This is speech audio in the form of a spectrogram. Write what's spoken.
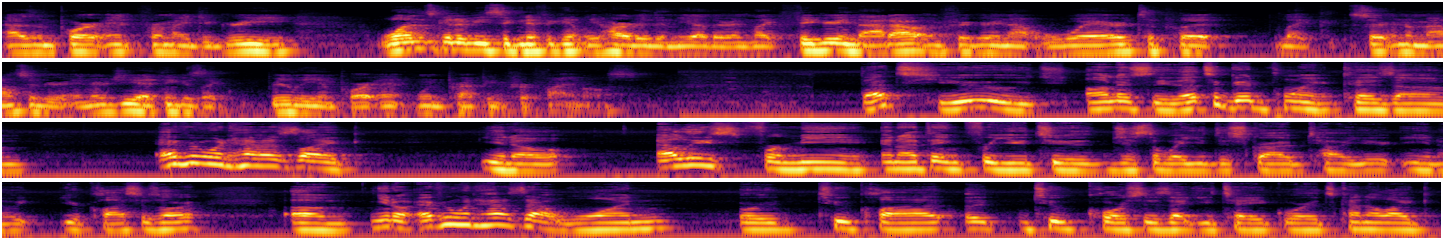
as important for my degree. One's going to be significantly harder than the other, and like figuring that out and figuring out where to put like certain amounts of your energy, I think is like really important when prepping for finals. That's huge. Honestly, that's a good point because um, everyone has like, you know, at least for me, and I think for you too, just the way you described how your you know your classes are. Um, you know, everyone has that one or two class uh, two courses that you take where it's kind of like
